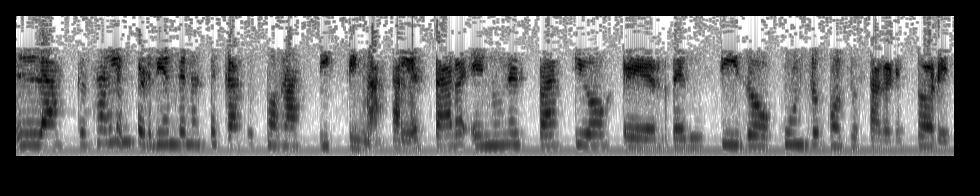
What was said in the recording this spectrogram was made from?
las que salen perdiendo en este caso son las víctimas al estar en un espacio eh, reducido junto con sus agresores.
